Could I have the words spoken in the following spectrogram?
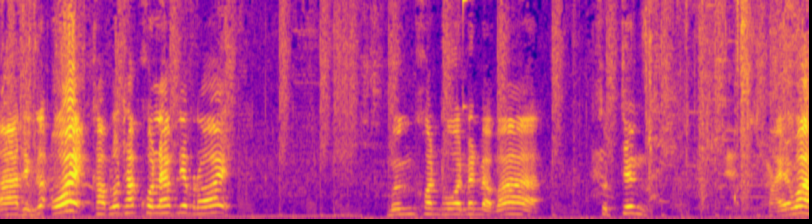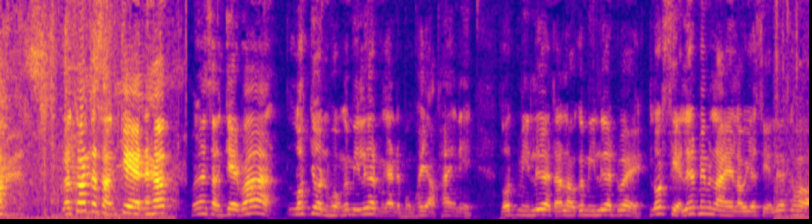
มาถึงก็โอ๊ยขับรถทับคนแล้วครับเรียบร้อย มึงคอนโทรลมันแบบว่าสุดจึ้งไปแล้ววะแล้วก็จะสังเกตนะครับมันจะสังเกตว่ารถยนต์ผมก็มีเลือดเหมือนกันเดี๋ยวผมขยับให้นี่รถมีเลือดแล้วเราก็มีเลือดด้วยรถเสียเลือดไม่เป็นไรเราอย่าเสียเลือดก็พอ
